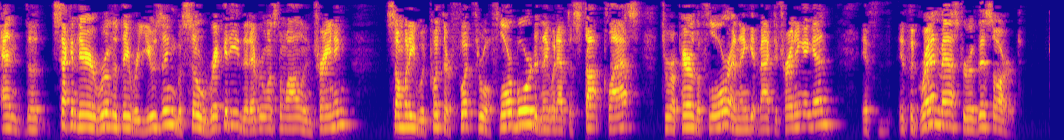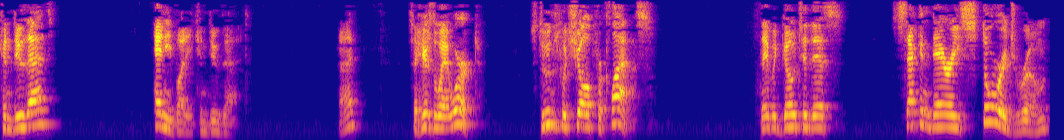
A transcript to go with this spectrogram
and the secondary room that they were using was so rickety that every once in a while in training, somebody would put their foot through a floorboard and they would have to stop class to repair the floor and then get back to training again. If, if the grandmaster of this art can do that, anybody can do that. Right? So here's the way it worked. Students would show up for class. They would go to this secondary storage room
